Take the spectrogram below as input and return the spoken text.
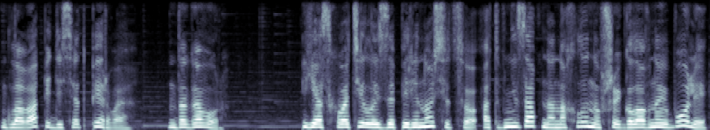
Глава 51. Договор. Я схватилась за переносицу от внезапно нахлынувшей головной боли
